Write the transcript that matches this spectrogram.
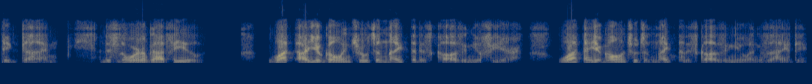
big time. This is the Word of God for you. What are you going through tonight that is causing you fear? What are you going through tonight that is causing you anxiety?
